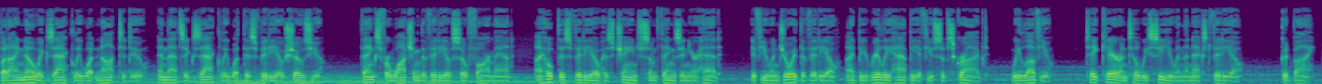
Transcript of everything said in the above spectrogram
But I know exactly what not to do, and that's exactly what this video shows you. Thanks for watching the video so far, man. I hope this video has changed some things in your head. If you enjoyed the video, I'd be really happy if you subscribed. We love you. Take care until we see you in the next video. Goodbye.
